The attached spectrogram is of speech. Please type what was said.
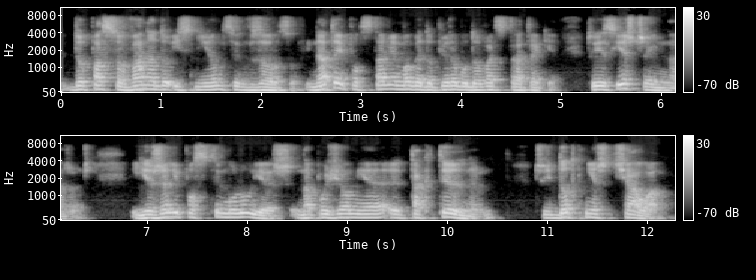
dopasowana do istniejących wzorców. I na tej podstawie mogę dopiero budować strategię. Tu jest jeszcze inna rzecz. Jeżeli postymulujesz na poziomie y, taktylnym, czyli dotkniesz ciała,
